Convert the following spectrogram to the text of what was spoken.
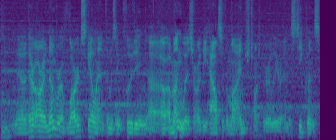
Mm-hmm. There are a number of large scale anthems, including, uh, among which are the House of the Mind, which we talked about earlier, and the sequence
